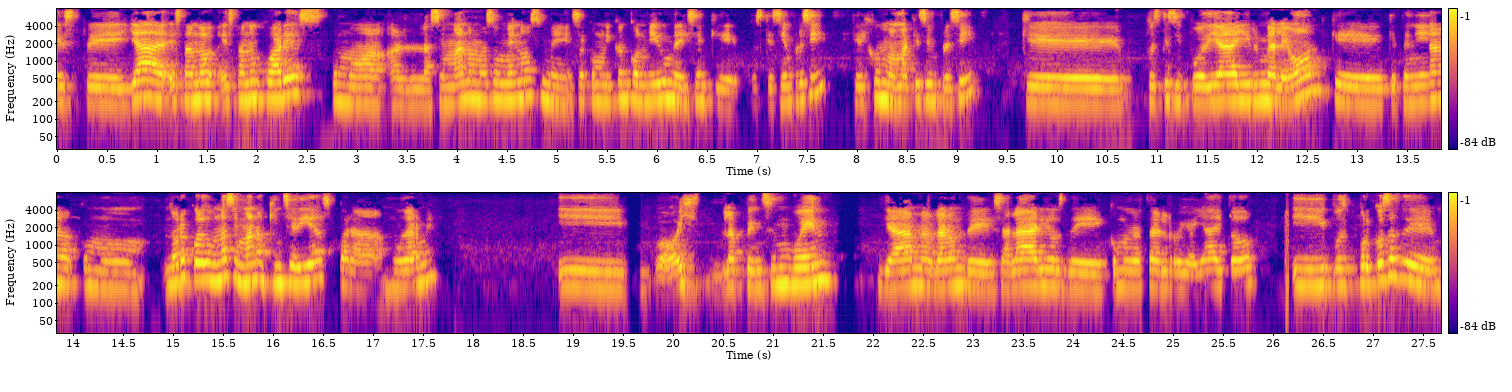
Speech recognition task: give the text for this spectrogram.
este, ya estando, estando en Juárez, como a, la semana más o menos, me, se comunican conmigo y me dicen que, pues, que siempre sí, que dijo mi mamá que siempre sí, que pues que si podía irme a León, que, que tenía como, no recuerdo, una semana o 15 días para mudarme. Y hoy la pensé un buen, ya me hablaron de salarios, de cómo iba a estar el rollo allá y todo. Y pues por cosas de,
